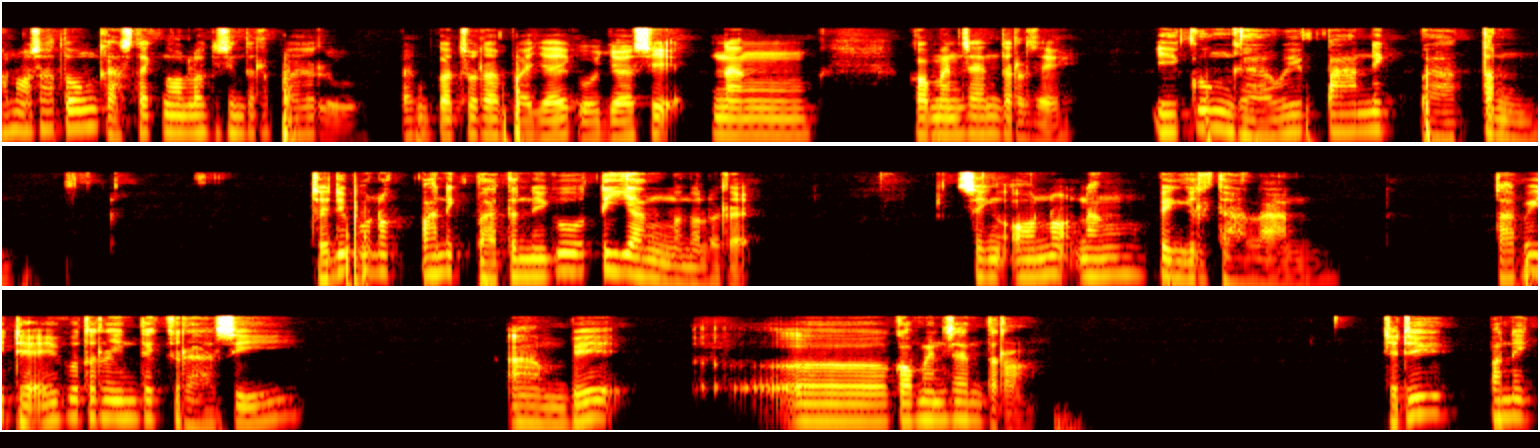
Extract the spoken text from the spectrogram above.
Ono satu ungkas teknologi sing terbaru. Pemkot Surabaya iku ya sik nang comment center sih. Iku nggawe panic button. Jadi pono panic button iku tiang ngono lho rek. Sing ono nang pinggir dalan. Tapi dia iku terintegrasi ambek eh, comment center jadi panik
